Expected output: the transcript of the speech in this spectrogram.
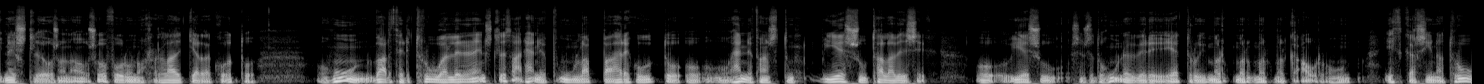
í neyslu og svona. Og svo fór hún nokkra laðgerðakot og, og hún var þeirri trúalegri reynslu þar. Henni, hún lappaði þar eitthvað út og, og, og henni fannst hún, Jésu tala við sig. Og Jésu, sem sagt, hún hefur verið etru í mörg, mörg, mörg, mörg ár og hún yfkar sína trú.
